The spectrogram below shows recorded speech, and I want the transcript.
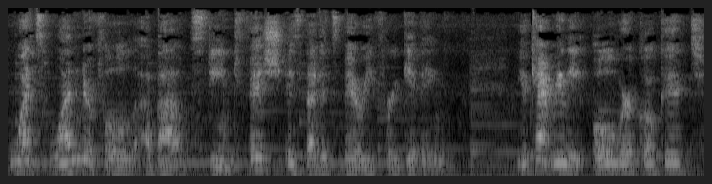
What's wonderful about steamed fish is that it's very forgiving. You can't really overcook it.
